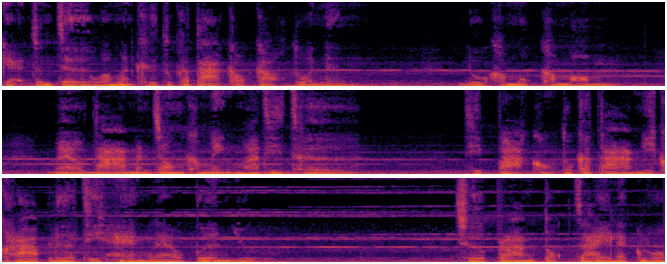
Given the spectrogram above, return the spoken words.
แกะจนเจอว่ามันคือตุ๊กตาเก่าๆตัวหนึ่ง ดูขมุกขมอม แววตามันจ้องเขม็งมาที่เธอ ที่ปากของตุ๊กตามีคราบเลือดที่แห้งแล้วเปื้อนอยู่ เชอปรางตกใจและกลัว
